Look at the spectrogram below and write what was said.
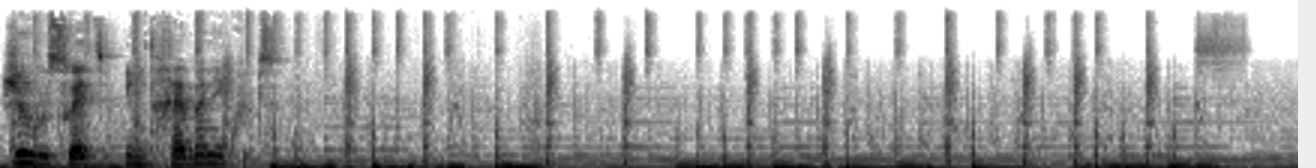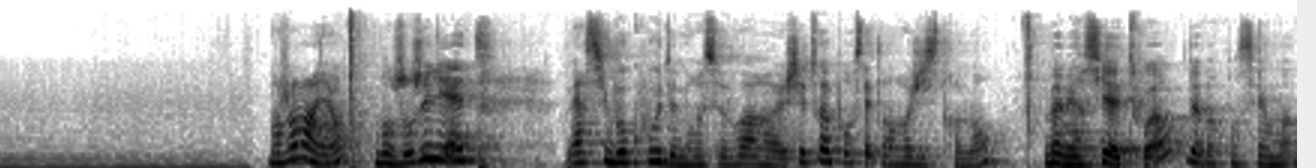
Je vous souhaite une très bonne écoute. Bonjour Marion. Bonjour Juliette. Merci beaucoup de me recevoir euh, chez toi pour cet enregistrement. Bah merci à toi d'avoir pensé à moi.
